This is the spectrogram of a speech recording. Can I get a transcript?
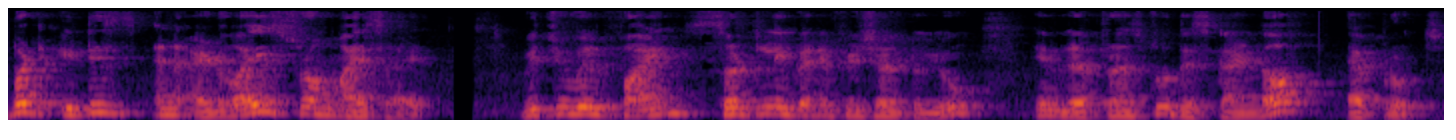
but it is an advice from my side which you will find certainly beneficial to you in reference to this kind of approach.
